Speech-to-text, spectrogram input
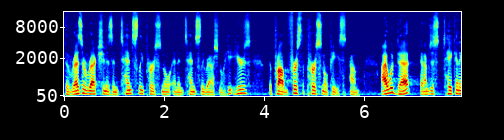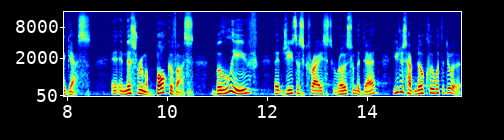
The resurrection is intensely personal and intensely rational. Here's the problem. First, the personal piece. Um, I would bet, and I'm just taking a guess, in this room, a bulk of us believe that Jesus Christ rose from the dead. You just have no clue what to do with it.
